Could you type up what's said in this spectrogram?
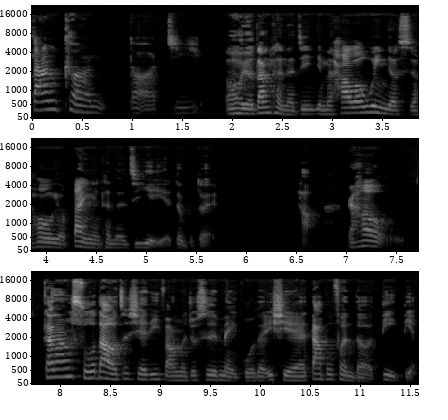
当肯德基，哦，有当肯德基，你们 Halloween 的时候有扮演肯德基爷爷，对不对？好，然后刚刚说到这些地方呢，就是美国的一些大部分的地点。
